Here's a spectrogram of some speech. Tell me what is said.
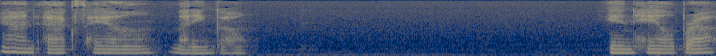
And exhale, letting go. Inhale, breath.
